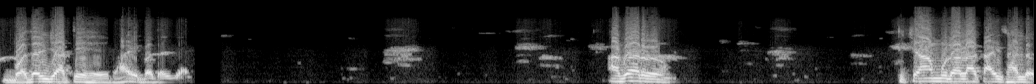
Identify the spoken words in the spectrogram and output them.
बदल जाते हैं भाई बदल जाते अगर तिच्या मुलाला काय झालं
